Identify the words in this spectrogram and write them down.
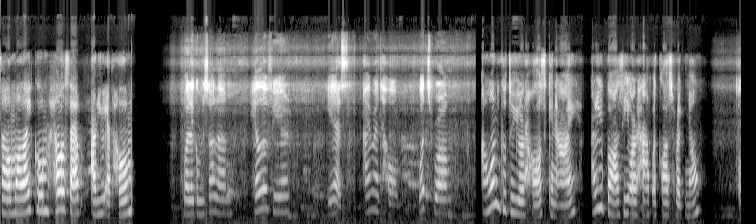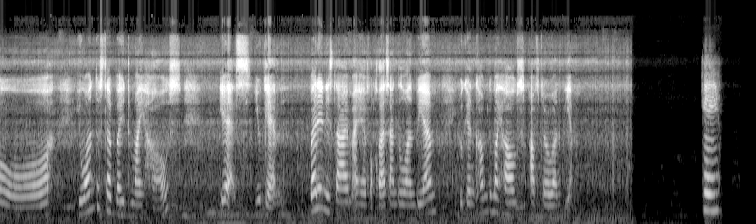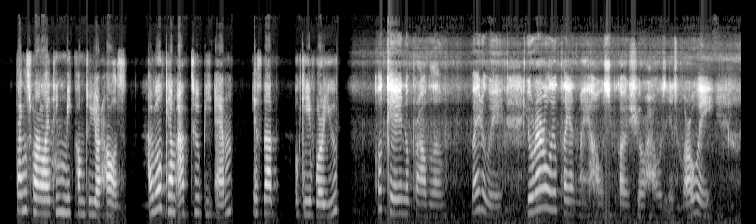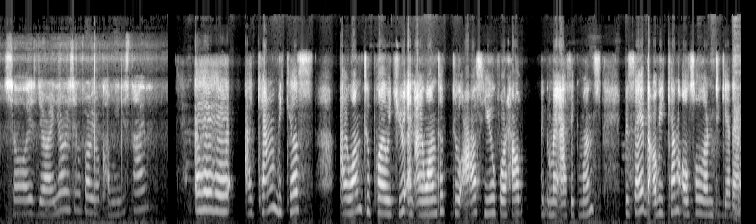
Assalamualaikum. Hello, Sab. Are you at home? Waalaikumsalam. Hello, Fear. Yes, I'm at home. What's wrong? I want to go to your house. Can I? Are you busy or have a class right now? Oh, you want to stop by to my house? Yes, you can. But in this time, I have a class until 1 p.m. You can come to my house after 1 p.m. Okay. Thanks for letting me come to your house. I will come at 2 p.m. Is that okay for you? Okay, no problem. By the way, you rarely play at my house because your house is far away. So, is there any reason for your coming this time? Eh, I came because I want to play with you and I wanted to ask you for help with my assignments. Besides that, we can also learn together.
